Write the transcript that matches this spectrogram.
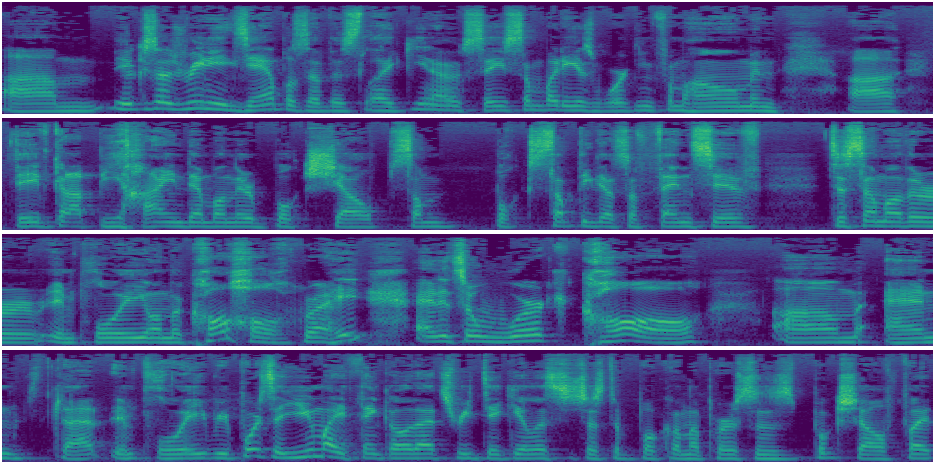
um, because I was reading examples of this, like you know, say somebody is working from home and uh, they've got behind them on their bookshelf some book something that's offensive to some other employee on the call, right? And it's a work call. Um, and that employee reports that you might think, oh, that's ridiculous. It's just a book on the person's bookshelf. But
